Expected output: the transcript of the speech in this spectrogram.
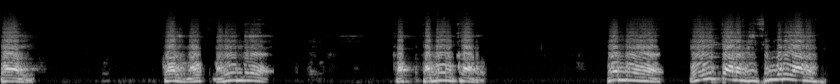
பால் கால் நரேந்திர தபோல்கார் போன்ற எழுத்தாளர்கள் சிந்தனையாளர்கள்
